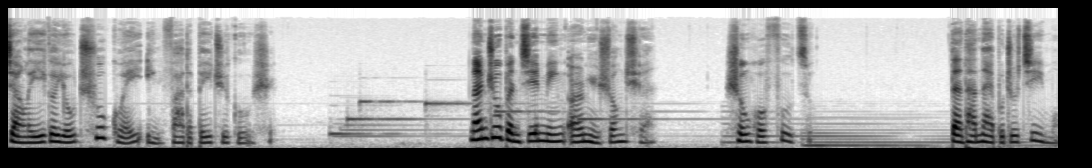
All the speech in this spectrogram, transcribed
讲了一个由出轨引发的悲剧故事。男主本杰明儿女双全，生活富足。但他耐不住寂寞，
